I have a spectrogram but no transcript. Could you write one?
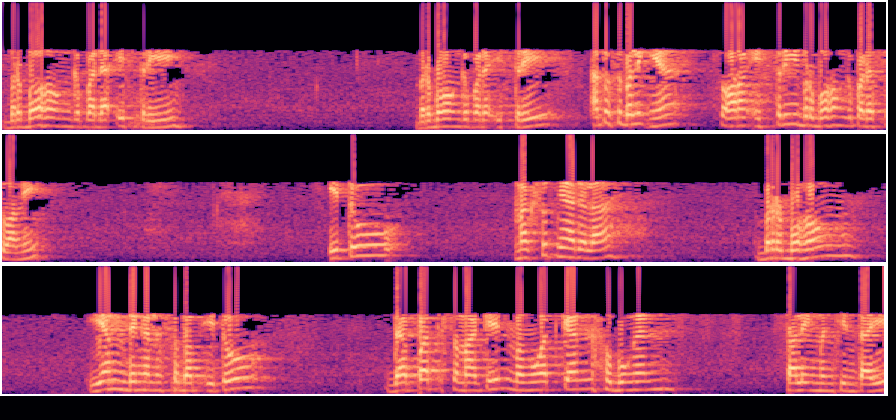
berbohong kepada istri berbohong kepada istri atau sebaliknya seorang istri berbohong kepada suami itu maksudnya adalah berbohong yang dengan sebab itu dapat semakin menguatkan hubungan saling mencintai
